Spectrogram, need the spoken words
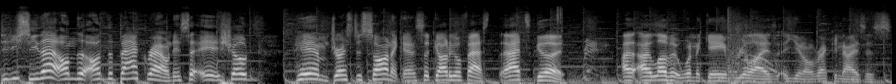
Did you see that on the on the background? It said it showed him dressed as Sonic, and it said "Gotta go fast." That's good. I, I love it when a game realizes, you know, recognizes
